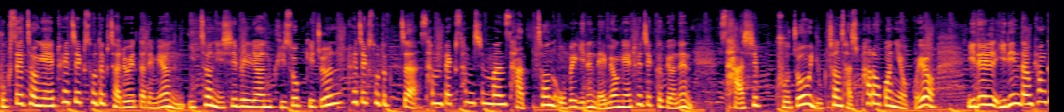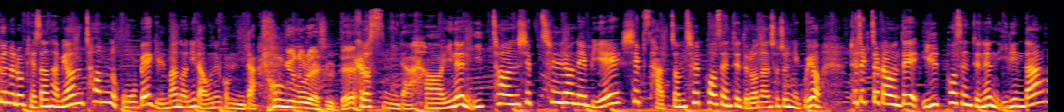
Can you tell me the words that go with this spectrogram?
국세청의 퇴직 소득 자료에 따르면 2021년 귀속 기준 퇴직 소득자 330만 4,574명의 퇴직 급여는 49조 6,048억 원이었고요. 이를 1인당 평균으로 계산하면 1,501만 원이 나오는 겁니다. 평균으로 했을 때 그렇습니다. 어, 이는 2017년에 비해 14.7% 늘어난 수준이고요. 퇴직자 가운데 1%는 1인당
